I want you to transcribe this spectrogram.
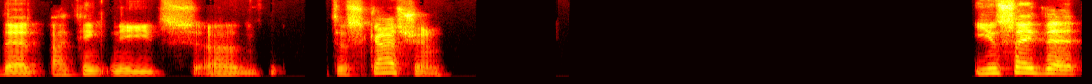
that I think needs uh, discussion. You say that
